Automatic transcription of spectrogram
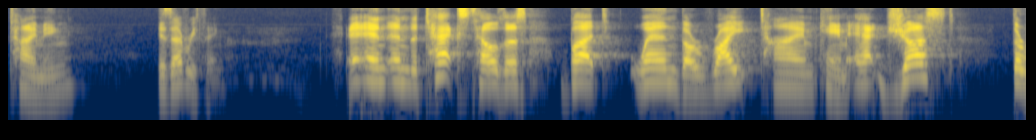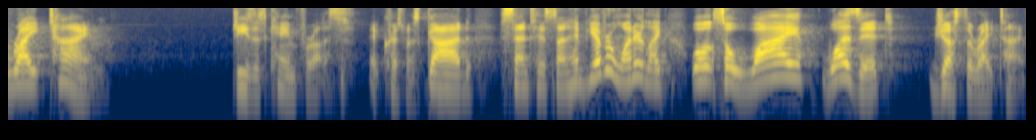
Timing is everything. And, and the text tells us, but when the right time came, at just the right time, Jesus came for us at Christmas. God sent his son. Have you ever wondered, like, well, so why was it just the right time?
